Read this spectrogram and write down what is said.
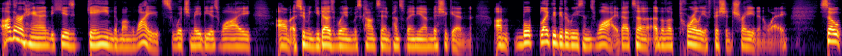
other hand, he has gained among whites, which maybe is why, um, assuming he does win Wisconsin, Pennsylvania, Michigan, um, will likely be the reasons why. That's a, an electorally efficient trade in a way. So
